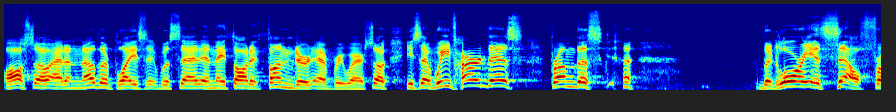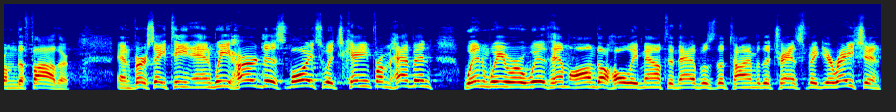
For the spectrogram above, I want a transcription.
Also, at another place it was said, and they thought it thundered everywhere. So he said, We've heard this from the, the glory itself from the Father. And verse 18, and we heard this voice which came from heaven when we were with him on the holy mountain. That was the time of the transfiguration.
